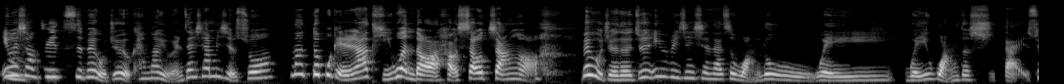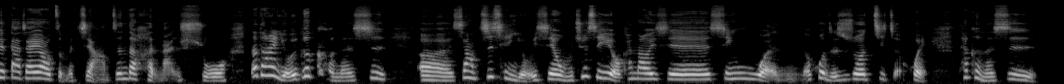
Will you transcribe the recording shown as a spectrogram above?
因为像这一次被我就有看到有人在下面写说，嗯、那都不给人家提问的，好嚣张哦。所以我觉得，就是因为毕竟现在是网络为为王的时代，所以大家要怎么讲，真的很难说。那当然有一个可能是，呃，像之前有一些，我们确实也有看到一些新闻，或者是说记者会，他可能是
